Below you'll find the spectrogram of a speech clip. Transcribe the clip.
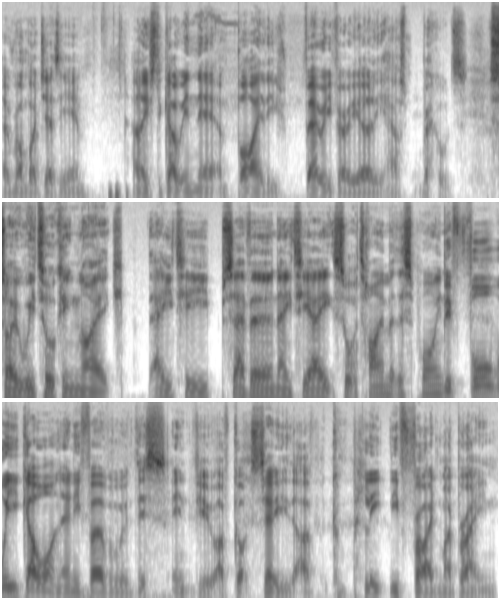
uh, run by Jazzy M, and I used to go in there and buy these very very early house records. So we talking like 87, 88 sort of time at this point? Before we go on any further with this interview, I've got to tell you that I've completely fried my brain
